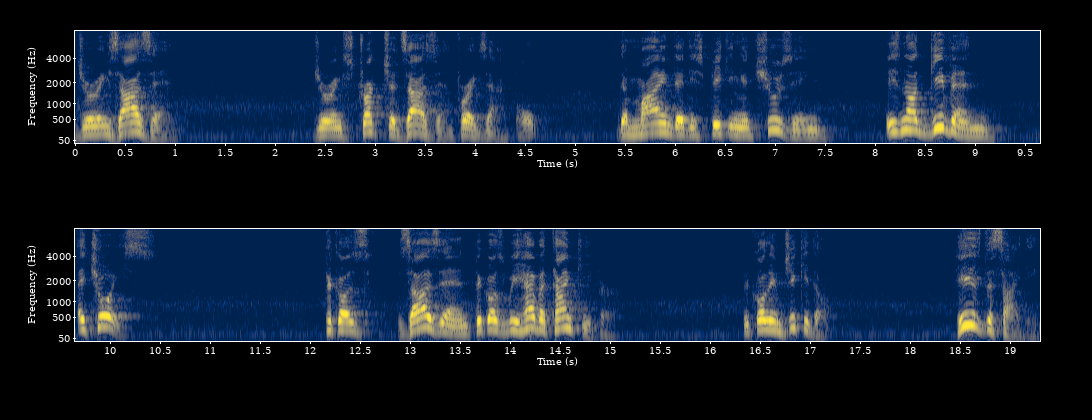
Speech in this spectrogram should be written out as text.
During zazen, during structured zazen, for example, the mind that is picking and choosing is not given a choice. Because zazen, because we have a timekeeper. We call him Jikido. He is deciding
